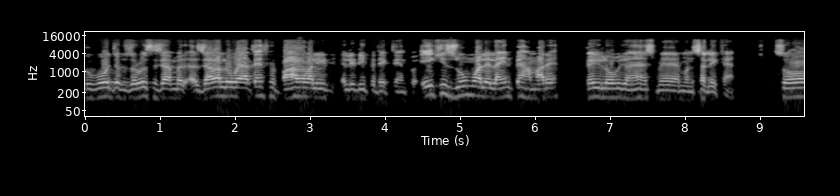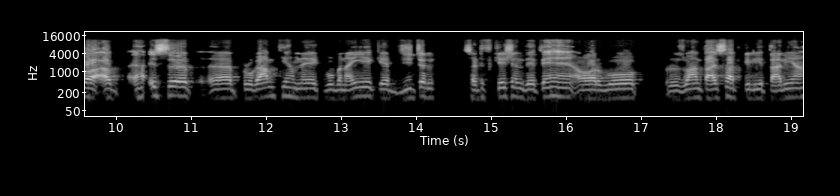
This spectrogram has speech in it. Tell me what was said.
तो वो जब ज़रूरत से ज़्यादा लोग आ जाते हैं तो बाहर वाली एलईडी पे देखते हैं। तो एक ही जूम वाले लाइन पे हमारे कई लोग जो हैं इसमें मुंसलिक हैं। सो so, अब इस प्रोग्राम की हमने एक वो बनाई है कि डिजिटल सर्टिफिकेशन देते हैं और वो रुजवान ताज साहब के लिए तालियाँ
